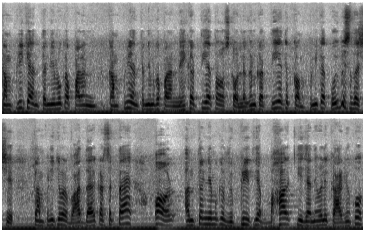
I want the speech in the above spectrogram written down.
कंपनी के अंतर नियमों का पालन, कंपनी अंतर नियमों का पालन नहीं करती है तो उसका उल्लंघन करती है तो कंपनी का कोई भी सदस्य कंपनी के ऊपर वाद दायर कर सकता है और अंतर नियमों के विपरीत या बाहर किए जाने वाले कार्यों को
